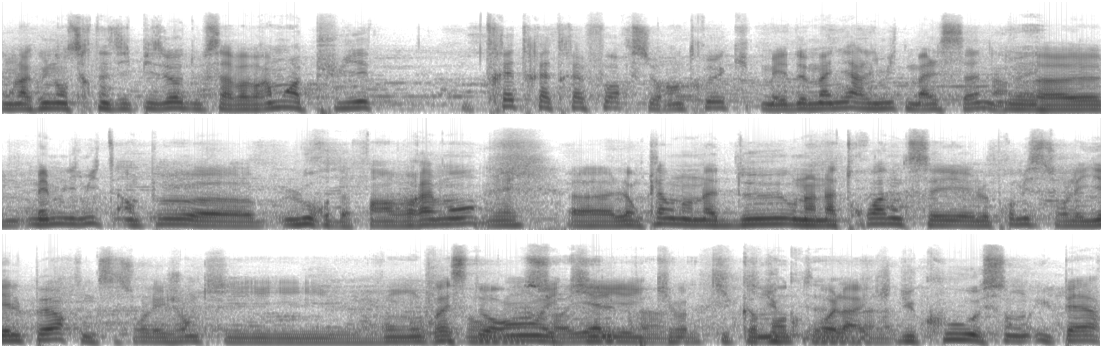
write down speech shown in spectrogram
on l'a connu dans certains épisodes où ça va vraiment appuyer très très très fort sur un truc, mais de manière limite malsaine, Oui. euh, même limite un peu euh, lourde. Enfin vraiment. Euh, donc là on en a deux, on en a trois. Donc c'est le premier c'est sur les Yelpers, donc c'est sur les gens qui vont au restaurant Bon, et sur qui, Yelp, qui- du commentent, coup, voilà, qui du coup sont hyper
